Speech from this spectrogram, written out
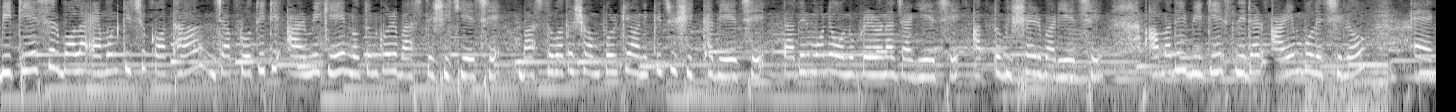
বিটিএস এর বলা এমন কিছু কথা যা প্রতিটি আর্মিকে নতুন করে বাঁচতে শিখিয়েছে। বাস্তবতা সম্পর্কে অনেক কিছু শিক্ষা দিয়েছে। তাদের মনে অনুপ্রেরণা জাগিয়েছে, আত্মবিশ্বাস বাড়িয়েছে। আমাদের বিটিএস লিডার আরএম বলেছিল, এক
